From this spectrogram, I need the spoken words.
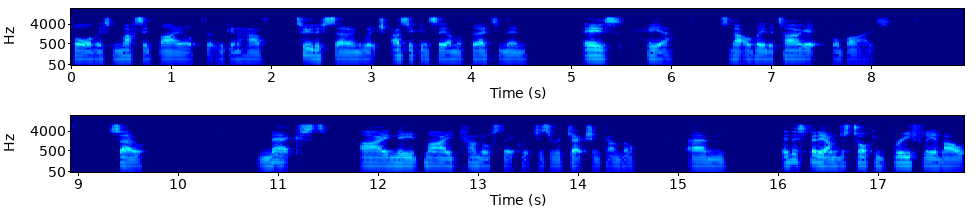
for this massive buy up that we're going to have to this zone, which as you can see on the 30 min is here. So that will be the target for buys. So next, I need my candlestick, which is a rejection candle. Um, in this video, I'm just talking briefly about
